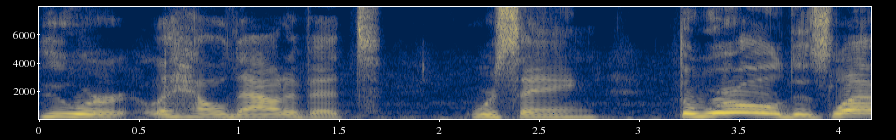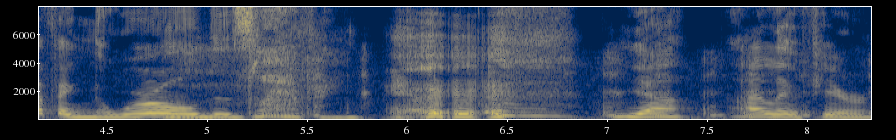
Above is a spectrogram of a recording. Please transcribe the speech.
who were held out of it were saying, The world is laughing, the world is laughing. yeah, I live here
